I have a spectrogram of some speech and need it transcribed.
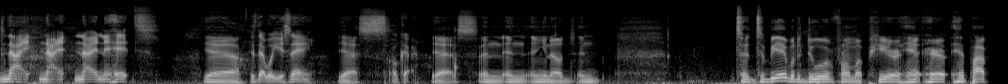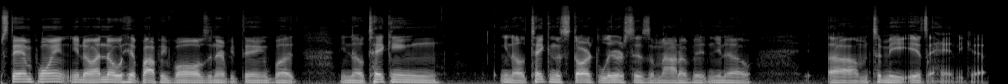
Not not not in the hits. yeah Is that what you're saying? yes Okay. Yes, and and, and you know, and to to be able to do it from a pure hip hop standpoint, you know, I know hip hop evolves and everything, but you know, taking you know taking the stark lyricism out of it, you know, um, to me, is a handicap.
